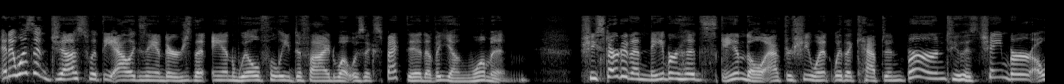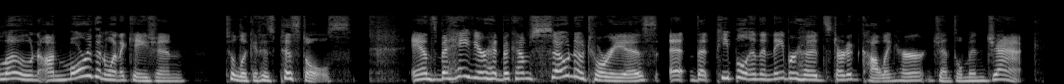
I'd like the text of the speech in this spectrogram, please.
And it wasn't just with the Alexanders that Anne willfully defied what was expected of a young woman. She started a neighborhood scandal after she went with a Captain Byrne to his chamber alone on more than one occasion to look at his pistols. Anne's behavior had become so notorious eh, that people in the neighborhood started calling her Gentleman Jack.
